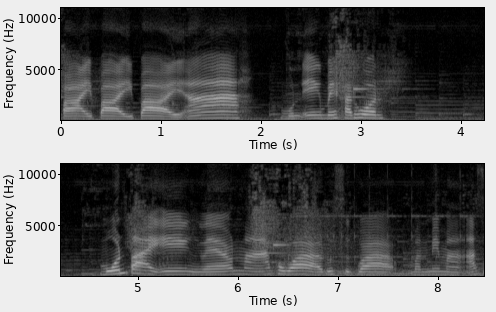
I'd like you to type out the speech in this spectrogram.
ไปไปไปอ่า หมุนเองไปค่ะทุกคนหมุนไปเองแล้วนะ เพราะว่ารู้สึกว่ามันไม่มา อะส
